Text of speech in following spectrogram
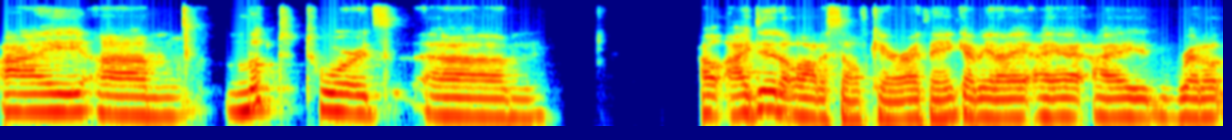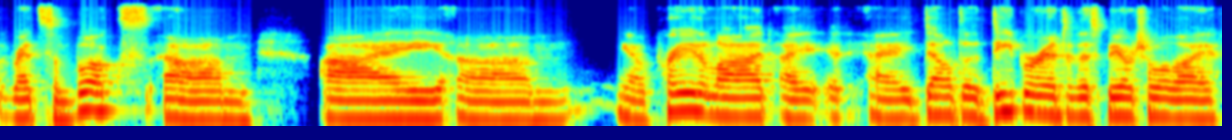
I, um, looked towards, um, I did a lot of self care. I think. I mean, I I, I read read some books. Um, I um, you know prayed a lot. I I delved deeper into the spiritual life.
